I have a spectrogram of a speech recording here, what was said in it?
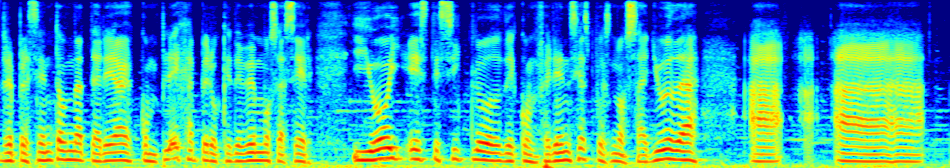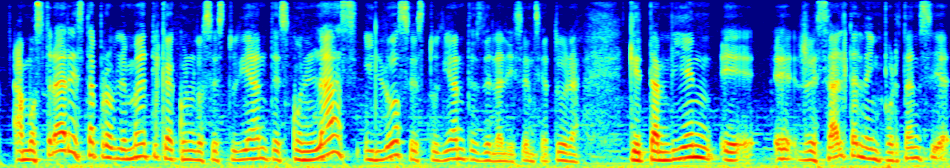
representa una tarea compleja, pero que debemos hacer. Y hoy este ciclo de conferencias pues nos ayuda a, a mostrar esta problemática con los estudiantes, con las y los estudiantes de la licenciatura, que también eh, eh, resaltan la importancia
